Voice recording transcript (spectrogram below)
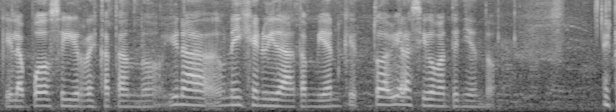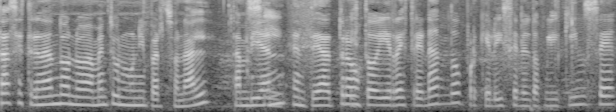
que la puedo seguir rescatando, y una, una ingenuidad también, que todavía la sigo manteniendo. ¿Estás estrenando nuevamente un unipersonal también Sí. en teatro? Estoy reestrenando porque lo hice en el 2015,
